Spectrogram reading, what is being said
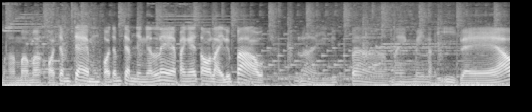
มามามาขอจำแจมขอจำแจมอย่างนั้นแหละไปไงต่อไหลหรือเปล่า ไหลหรือเปล่าไม่ไม่ไหลอีกแล้ว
